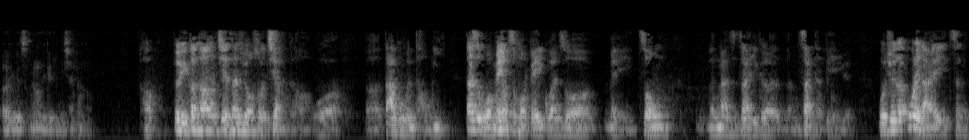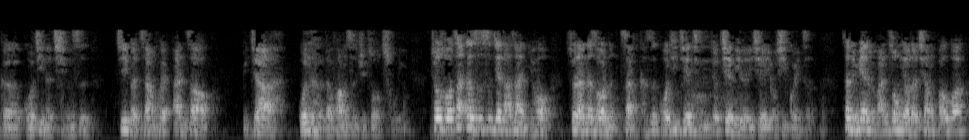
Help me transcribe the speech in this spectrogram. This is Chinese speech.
呃，有什么样的一个影响呢？好，对于刚刚剑山兄所讲的哈，我呃大部分同意，但是我没有这么悲观，说美中仍然是在一个冷战的边缘。我觉得未来整个国际的情势基本上会按照比较温和的方式去做处理。就是说，在二次世界大战以后，虽然那时候冷战，可是国际间其实就建立了一些游戏规则。这里面蛮重要的，像包括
